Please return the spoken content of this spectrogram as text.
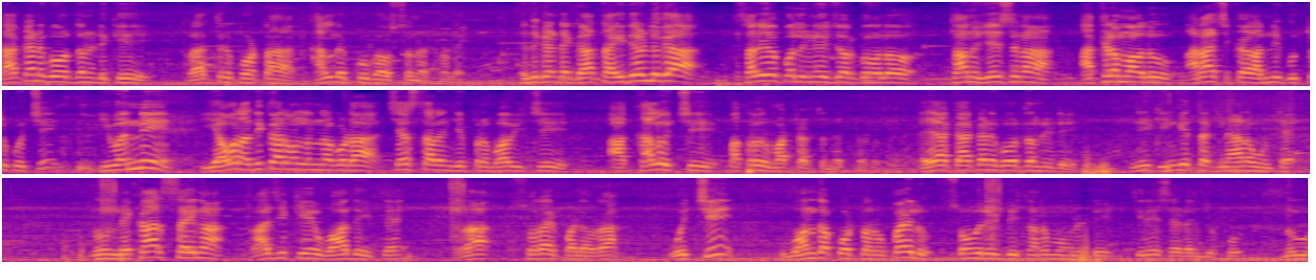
కాకాని గోవర్ధన్ రెడ్డికి రాత్రిపూట కళ్ళు ఎక్కువగా వస్తున్నట్టుండే. ఎందుకంటే గత ఐదేళ్ళుగా సర్వేపల్లి నియోజకవర్గంలో తాను చేసిన అక్రమాలు అరాచకాలు అన్ని గుర్తుకొచ్చి ఇవన్నీ ఎవరు అధికారంలో ఉన్నా కూడా చేస్తారని చెప్పిన భావించి ఆ కళ వచ్చి పక్క రోజు అయ్యా కాకాని గోవర్ధన్ రెడ్డి నీకు ఇంగిత జ్ఞానం ఉంటే నువ్వు నికార్సైన రాజకీయ వాదైతే రా సూరాయపాలెం రా. వచ్చి వంద కోట్ల రూపాయలు సోమిరెడ్డి చంద్రమోహన్ రెడ్డి తినేశాడని చెప్పు. నువ్వు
